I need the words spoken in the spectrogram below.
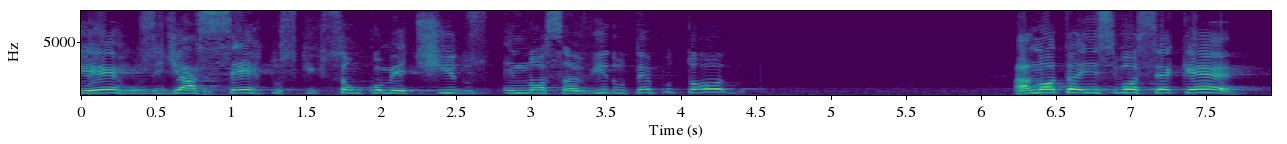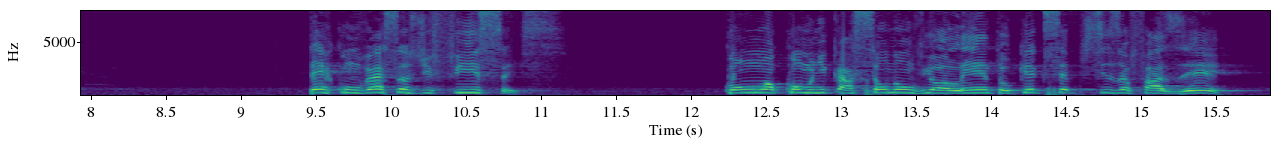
erros e de acertos que são cometidos em nossa vida o tempo todo. Anota aí se você quer ter conversas difíceis, com uma comunicação não violenta, o que, que você precisa fazer?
